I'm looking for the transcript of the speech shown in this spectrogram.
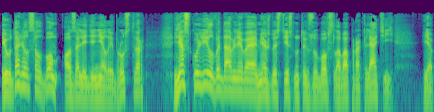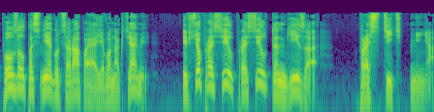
и ударился лбом о заледенелый бруствер, Я скулил, выдавливая между стиснутых зубов слова проклятий. Я ползал по снегу, царапая его ногтями, и все просил, просил Тенгиза простить меня.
